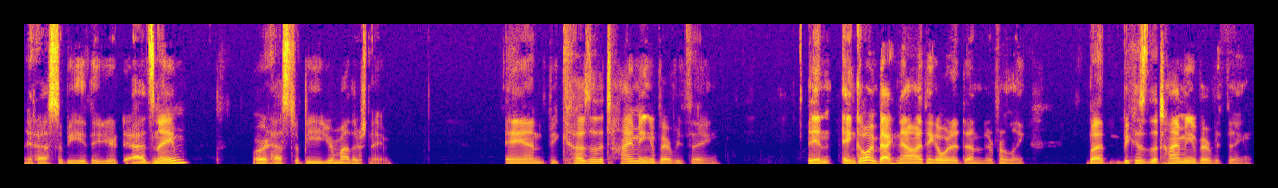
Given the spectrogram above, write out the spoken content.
It has to be either your dad's name or it has to be your mother's name. And because of the timing of everything, and and going back now, I think I would have done it differently. But because of the timing of everything,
